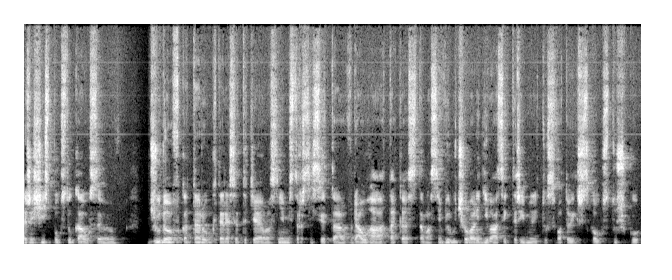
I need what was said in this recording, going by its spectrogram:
řeší spoustu kaus. Judo v Kataru, které se teď je vlastně mistrovství světa v Dauha, tak tam vlastně vylučovali diváci, kteří měli tu svatojířskou stužku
